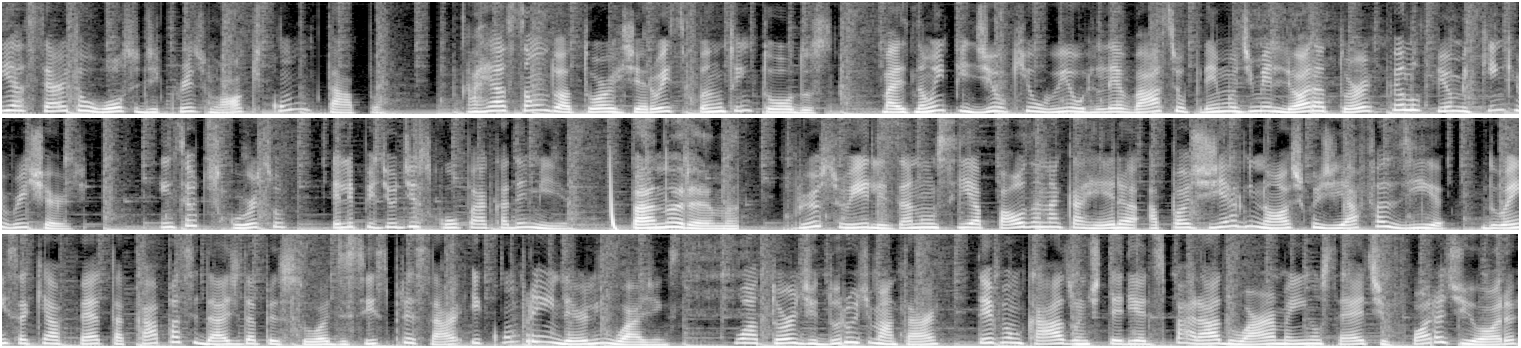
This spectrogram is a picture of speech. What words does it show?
e acerta o rosto de Chris Rock com um tapa. A reação do ator gerou espanto em todos, mas não impediu que Will levasse o prêmio de melhor ator pelo filme King Richard. Em seu discurso, ele pediu desculpa à academia. Panorama. Bruce Willis anuncia pausa na carreira após diagnóstico de afasia, doença que afeta a capacidade da pessoa de se expressar e compreender linguagens o ator de Duro de Matar teve um caso onde teria disparado arma em um set fora de hora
